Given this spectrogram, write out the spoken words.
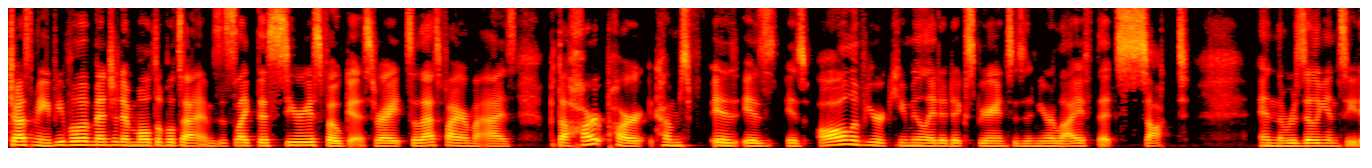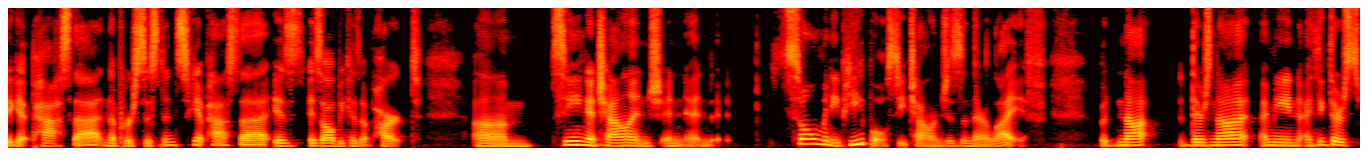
Trust me, people have mentioned it multiple times. It's like this serious focus, right? So that's fire in my eyes. But the heart part comes is is is all of your accumulated experiences in your life that sucked and the resiliency to get past that and the persistence to get past that is is all because of heart. Um, seeing a challenge and and so many people see challenges in their life, but not there's not. I mean, I think there's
